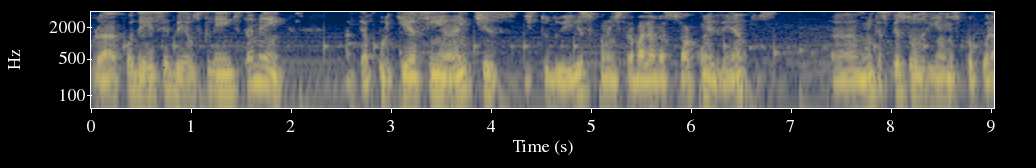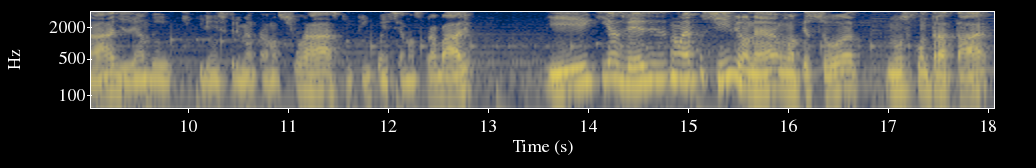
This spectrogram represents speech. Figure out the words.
para poder receber os clientes também. Até porque, assim, antes de tudo isso, quando a gente trabalhava só com eventos, uh, muitas pessoas vinham nos procurar dizendo que queriam experimentar nosso churrasco, enfim, conhecer nosso trabalho, e que às vezes não é possível, né, uma pessoa nos contratar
